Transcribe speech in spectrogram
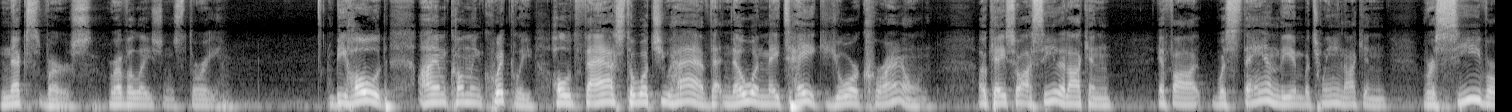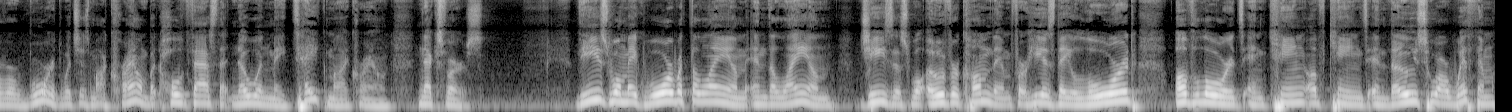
Next verse, Revelations 3. Behold, I am coming quickly. Hold fast to what you have, that no one may take your crown. Okay, so I see that I can, if I withstand the in between, I can receive a reward, which is my crown, but hold fast that no one may take my crown. Next verse. These will make war with the Lamb, and the Lamb, Jesus, will overcome them, for he is the Lord of lords and King of kings, and those who are with him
